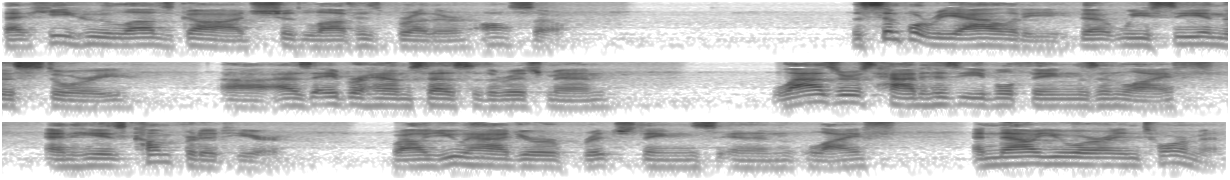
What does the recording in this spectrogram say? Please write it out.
that he who loves God should love his brother also. The simple reality that we see in this story, uh, as Abraham says to the rich man, Lazarus had his evil things in life, and he is comforted here, while you had your rich things in life, and now you are in torment.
